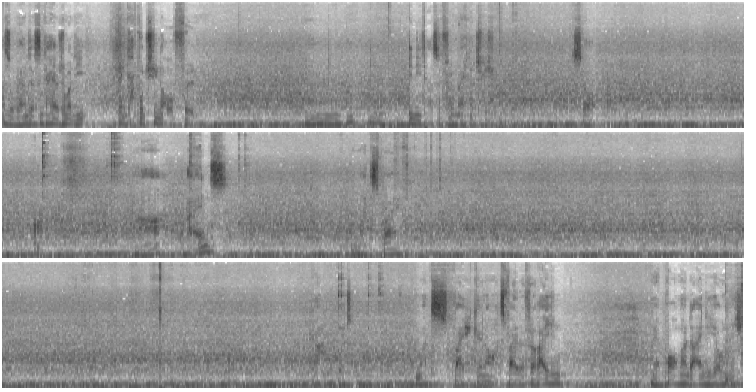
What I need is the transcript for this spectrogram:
Also währenddessen kann ich ja schon mal die, den Cappuccino auffüllen. In die Tasse füllen mache ich natürlich. So. Ja, eins. Nummer zwei. Ja, gut. Nummer zwei, genau. Zwei Löffel reichen. Mehr braucht man da eigentlich auch nicht.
